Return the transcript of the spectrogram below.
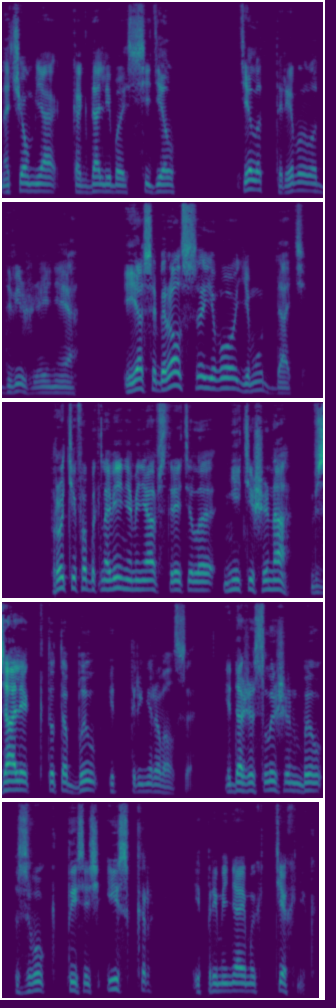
на чем я когда-либо сидел, тело требовало движения, и я собирался его ему дать. Против обыкновения меня встретила не тишина, в зале кто-то был и тренировался, и даже слышен был звук тысяч искр и применяемых техник.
